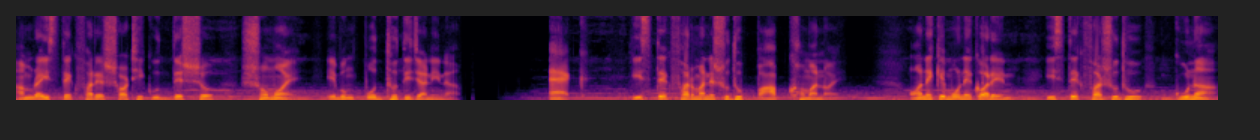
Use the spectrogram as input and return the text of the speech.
আমরা ইস্তেকফারের সঠিক উদ্দেশ্য, সময় এবং পদ্ধতি জানি না। এক ইস্তেকফার মানে শুধু পাপ ক্ষমা নয়। অনেকে মনে করেন ইস্তেকফার শুধু গুণা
